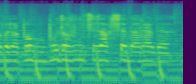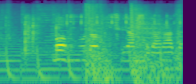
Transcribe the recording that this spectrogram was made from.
Dobra, Bob budowniczy zawsze da radę. Bob budowniczy zawsze da radę.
